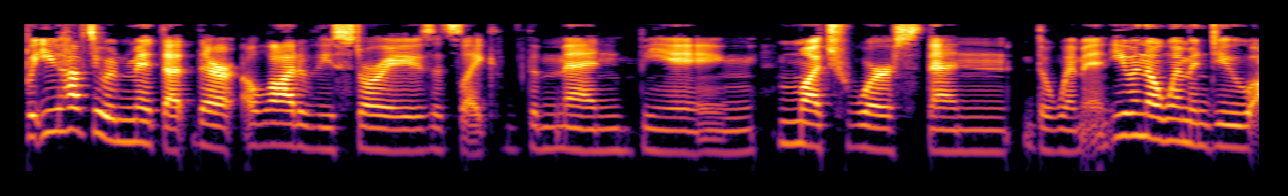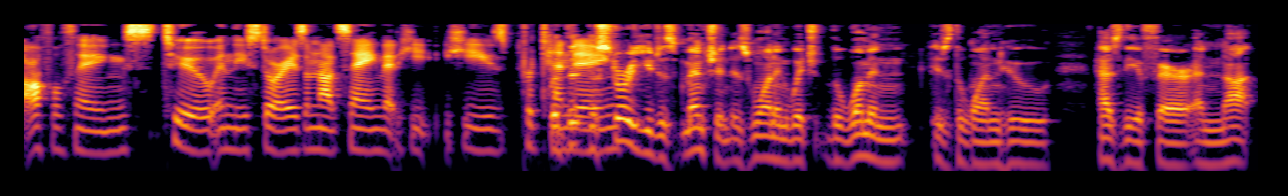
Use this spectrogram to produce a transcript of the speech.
But you have to admit that there are a lot of these stories, it's like the men being much worse than the women. Even though women do awful things too in these stories. I'm not saying that he he's pretending. the, the story you just mentioned is one in which the woman is the one who has the affair and not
